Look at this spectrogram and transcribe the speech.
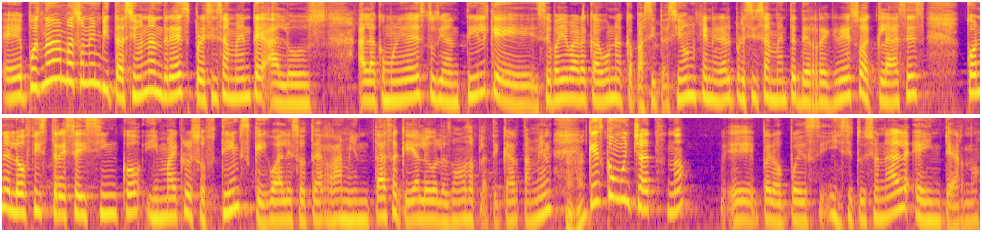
Eh, pues nada más una invitación, Andrés, precisamente a los a la comunidad estudiantil que se va a llevar a cabo una capacitación general precisamente de regreso a clases con el Office 365 y Microsoft Teams, que igual es otra herramientaza que ya luego les vamos a platicar también, que es como un chat, ¿no? Eh, pero pues institucional e interno.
